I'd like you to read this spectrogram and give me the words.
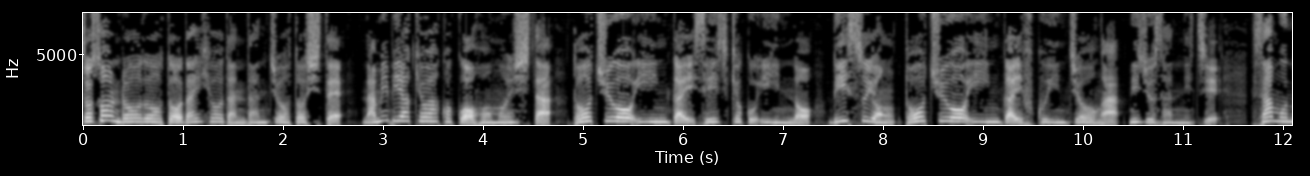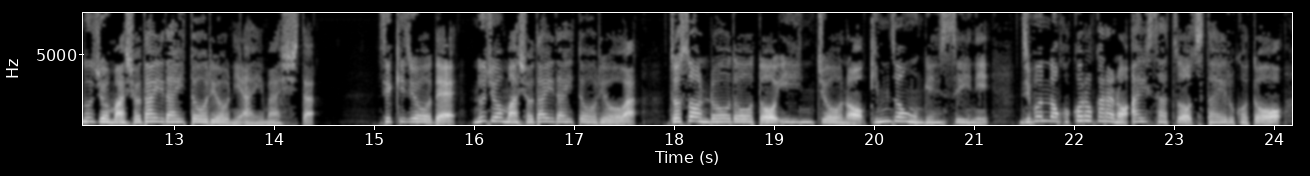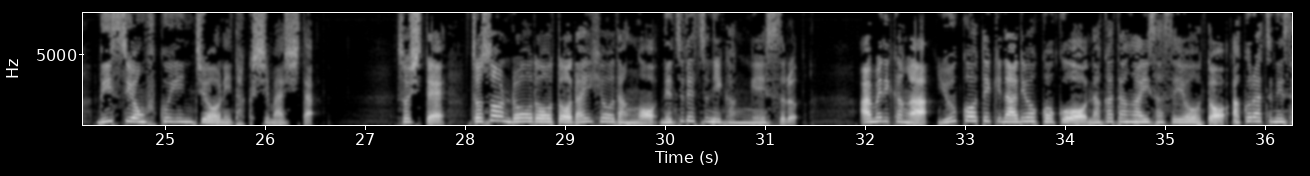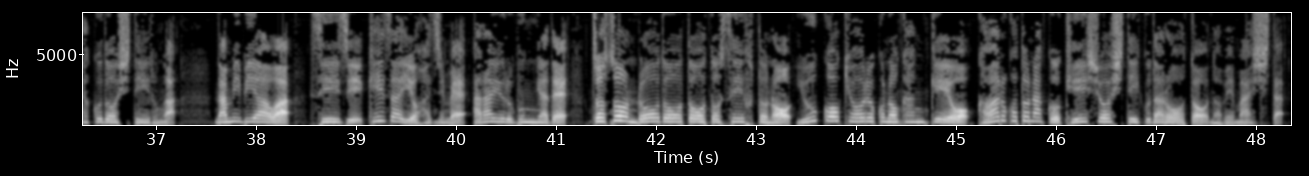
朝鮮労働党代表団団長として、ナミビア共和国を訪問した党中央委員会政治局委員のリースヨン党中央委員会副委員長が23日、サム・ヌジョマ初代大統領に会いました。席上で、ヌジョマ初代大統領は、朝鮮労働党委員長の金正恩元帥に自分の心からの挨拶を伝えることをリースヨン副委員長に託しました。そして、著村労働党代表団を熱烈に歓迎する。アメリカが友好的な両国を仲違いさせようと悪辣に策動しているが、ナミビアは政治、経済をはじめあらゆる分野で、著村労働党と政府との友好協力の関係を変わることなく継承していくだろうと述べました。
